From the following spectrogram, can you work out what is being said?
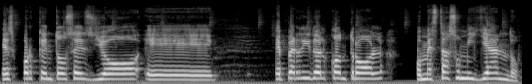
es porque entonces yo eh, he perdido el control o me estás humillando.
